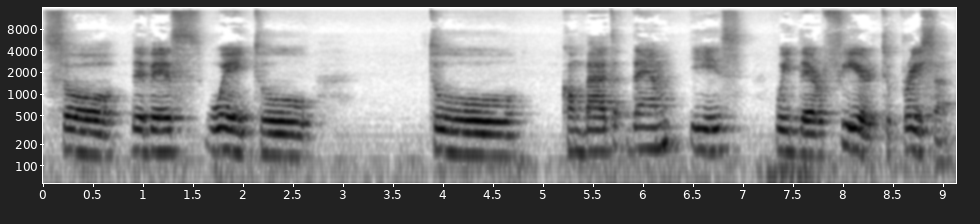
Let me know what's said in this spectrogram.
So the best way to to combat them is with their fear to prison.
